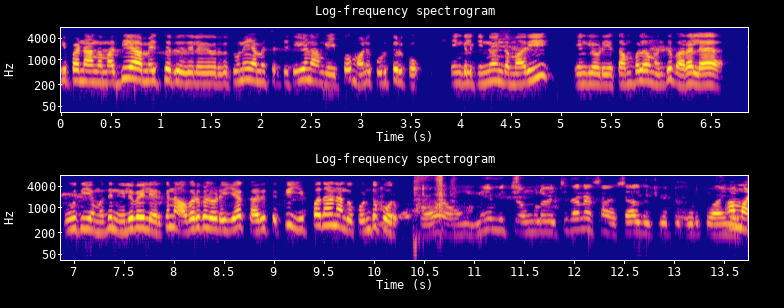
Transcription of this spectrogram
இப்ப நாங்க மத்திய அமைச்சர் இதுல ஒரு துணை அமைச்சர்கிட்டயும் நாங்க இப்போ மனு கொடுத்துருக்கோம். எங்களுக்கு இன்னும் இந்த மாதிரி எங்களுடைய சம்பளம் வந்து வரல. ஊதியம் வந்து நிலுவையில இருக்குன்னு அவர்களுடைய கருத்துக்கு இப்பதான் நாங்க கொண்டு போறோம். நியமிச்சு உங்களை வச்சு தானே சேலரி கேட்டு கொடுத்து ஆமா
